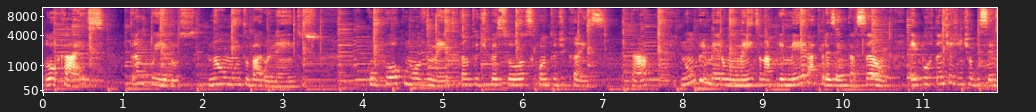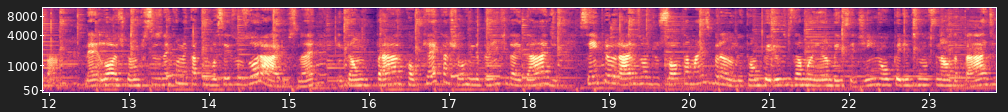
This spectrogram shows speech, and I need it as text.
Locais tranquilos, não muito barulhentos, com pouco movimento, tanto de pessoas quanto de cães tá? Num primeiro momento, na primeira apresentação, é importante a gente observar, né? Lógico, eu não preciso nem comentar com vocês os horários, né? Então, para qualquer cachorro, independente da idade, sempre horários onde o sol tá mais brando. Então, períodos da manhã bem cedinho ou períodos no final da tarde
